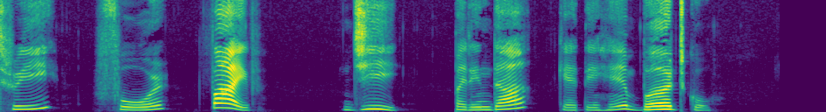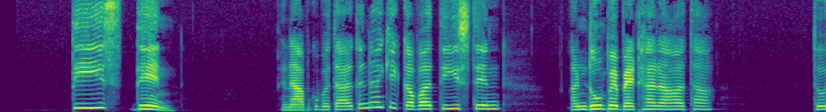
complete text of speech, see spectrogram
three four five جی پرندہ کہتے ہیں برڈ کو تیس دن میں نے آپ کو بتایا تھا نا کہ کوا تیس دن انڈوں پہ بیٹھا رہا تھا تو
